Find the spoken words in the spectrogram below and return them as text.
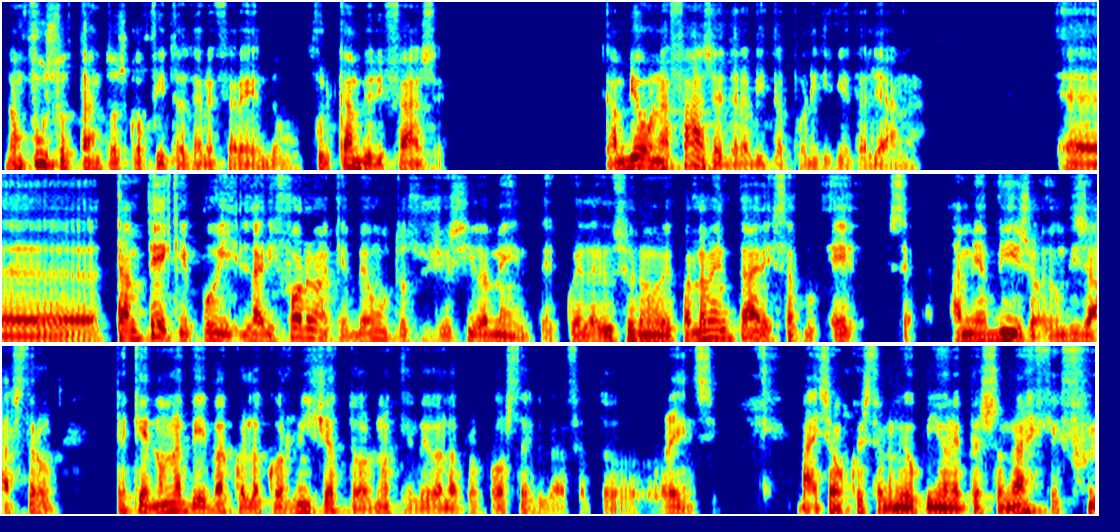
non fu soltanto sconfitta del referendum, fu il cambio di fase. Cambiò una fase della vita politica italiana. Eh, tant'è che poi la riforma che abbiamo avuto successivamente, quella riduzione dei parlamentari, è stato, è, a mio avviso è un disastro perché non aveva quella cornice attorno che aveva la proposta che aveva fatto Renzi. Ma insomma, questa è la mia opinione personale che fu,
